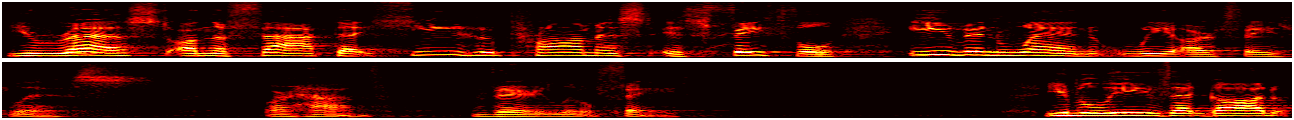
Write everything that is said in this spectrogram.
You rest on the fact that he who promised is faithful, even when we are faithless or have very little faith. You believe that God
